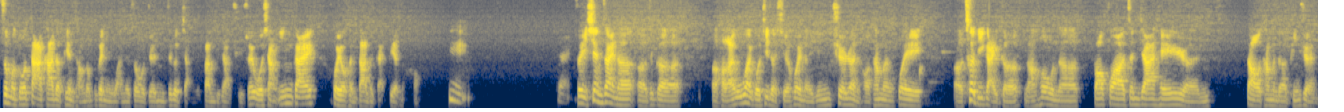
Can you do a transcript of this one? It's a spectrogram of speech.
这么多大咖的片场都不跟你玩的时候，我觉得你这个奖也办不下去。所以我想应该会有很大的改变哈。嗯，对。所以现在呢，呃，这个呃好莱坞外国记者协会呢已经确认哈，他们会。呃，彻底改革，然后呢，包括增加黑人到他们的评选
